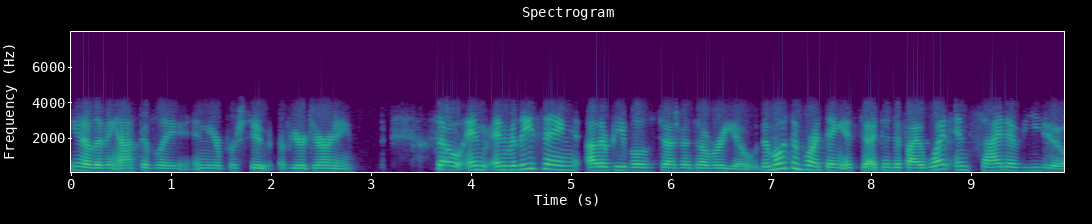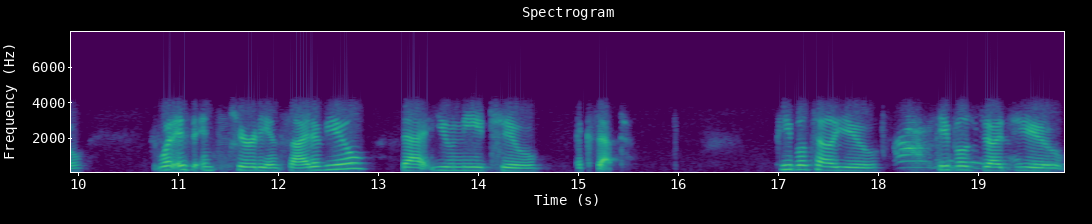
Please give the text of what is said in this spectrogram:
you know, living actively in your pursuit of your journey. So, in, in releasing other people's judgments over you, the most important thing is to identify what inside of you what is the insecurity inside of you that you need to accept? People tell you, people judge you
